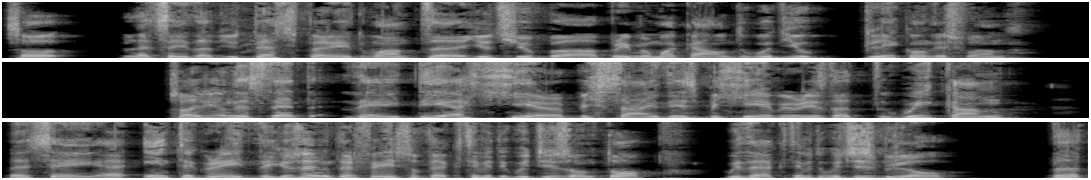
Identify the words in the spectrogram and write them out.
So let's say that you desperate want a YouTube uh, premium account. Would you click on this one? So as you understand, the idea here behind this behavior is that we can, let's say, uh, integrate the user interface of the activity which is on top with the activity which is below. That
